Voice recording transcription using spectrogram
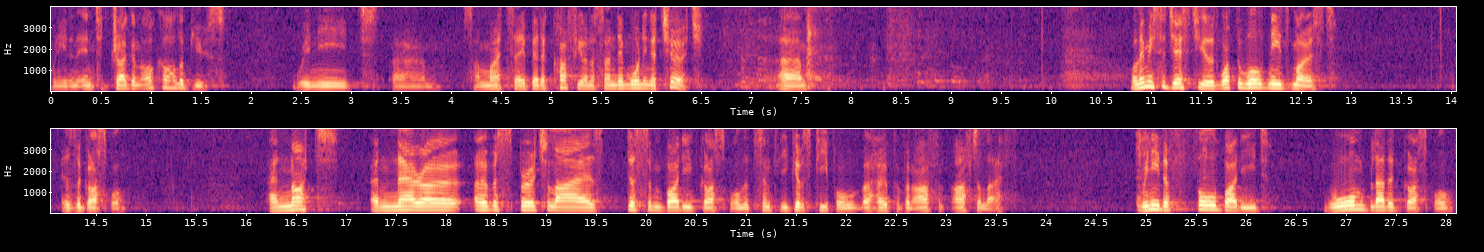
we need an end to drug and alcohol abuse. We need, um, some might say, better coffee on a Sunday morning at church. Um, well, let me suggest to you that what the world needs most is the gospel and not a narrow, over spiritualized, disembodied gospel that simply gives people the hope of an afterlife. We need a full bodied, warm blooded gospel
